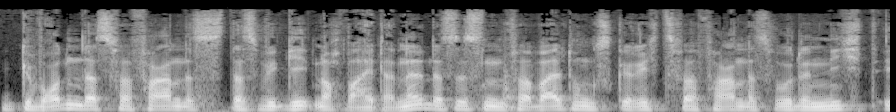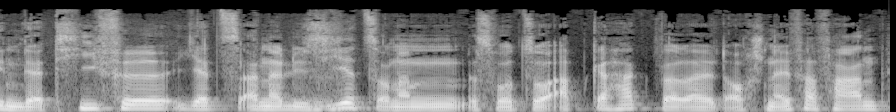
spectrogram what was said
gewonnen das Verfahren, das, das geht noch weiter. Ne? Das ist ein Verwaltungsgerichtsverfahren, das wurde nicht in der Tiefe jetzt analysiert, sondern es wurde so abgehackt, weil halt auch Schnellverfahren,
